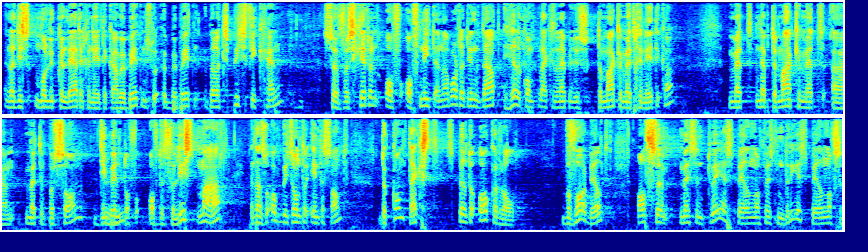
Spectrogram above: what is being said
En dat is moleculaire genetica. We weten, dus- we weten welk specifiek gen ze verschillen of, of niet. En dan wordt het inderdaad heel complex. Dan heb je dus te maken met genetica. Met, dan heb je te maken met, ehm, met een persoon die wint of, of dus verliest. Maar, en dat is ook bijzonder interessant, de context speelde ook een rol. Bijvoorbeeld, als ze met z'n tweeën spelen of met z'n drieën spelen, of ze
